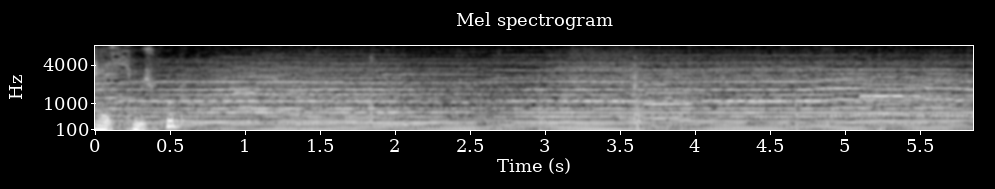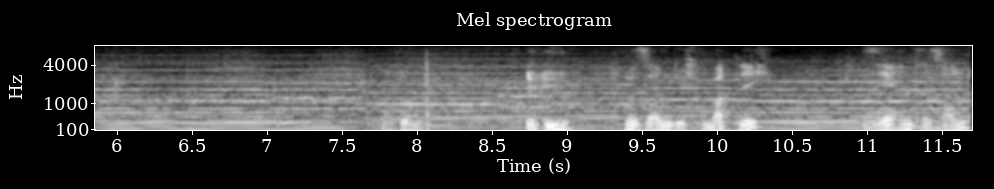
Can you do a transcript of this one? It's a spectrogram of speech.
Das ist ziemlich gut. Also, ich muss sagen, geschmacklich sehr interessant.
